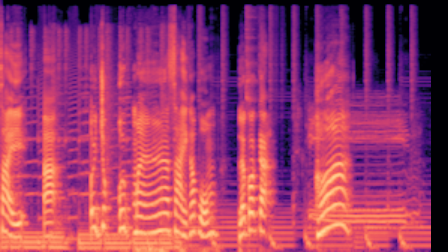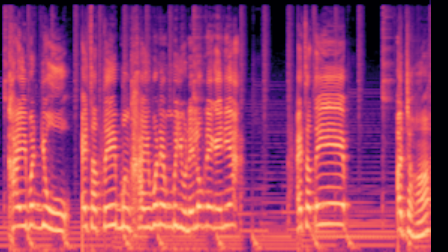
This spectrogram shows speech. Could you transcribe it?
ใส่อะเอ้ยจุ๊บอึบมาใส่ครับผม แล้วก็กะฮะใครมันอยู่ไอ้สตีฟมึงใครวะเนี่ยมึงไปอยู่ในร่มได้ไงเนี่ยไอ้สตีฟอาจารย์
